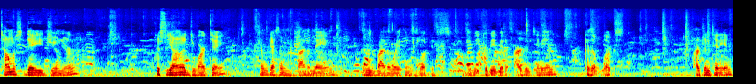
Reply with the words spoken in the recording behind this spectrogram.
Thomas Day Jr., Christiana Duarte, I'm guessing by the name and by the way things look, it's maybe it could be a bit Argentinian because it looks Argentinian.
